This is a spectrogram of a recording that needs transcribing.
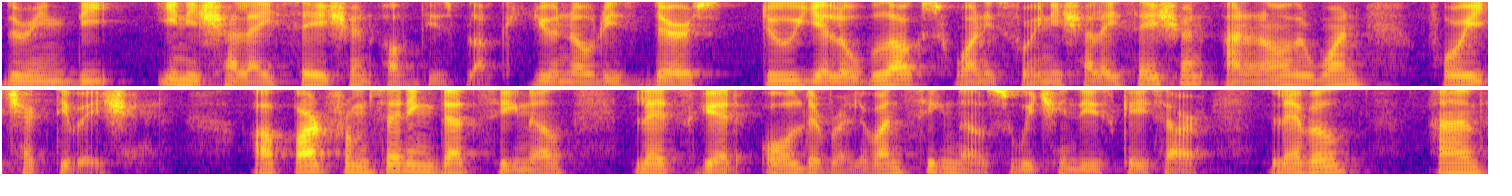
during the initialization of this block. You notice there's two yellow blocks, one is for initialization and another one for each activation. Apart from setting that signal, let's get all the relevant signals, which in this case are level and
